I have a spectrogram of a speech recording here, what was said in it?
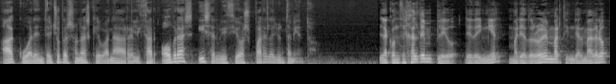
a 48 personas que van a realizar obras y servicios para el ayuntamiento. La concejal de empleo de Daimiel, María Dolores Martín de Almagro,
